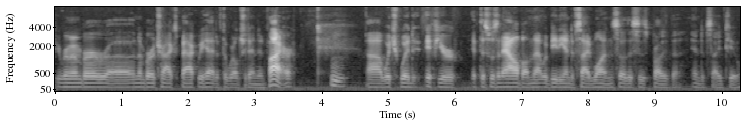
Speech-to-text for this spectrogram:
you remember uh, a number of tracks back, we had if the world should end in fire, uh, which would, if you're if this was an album, that would be the end of side one. So this is probably the end of side two.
